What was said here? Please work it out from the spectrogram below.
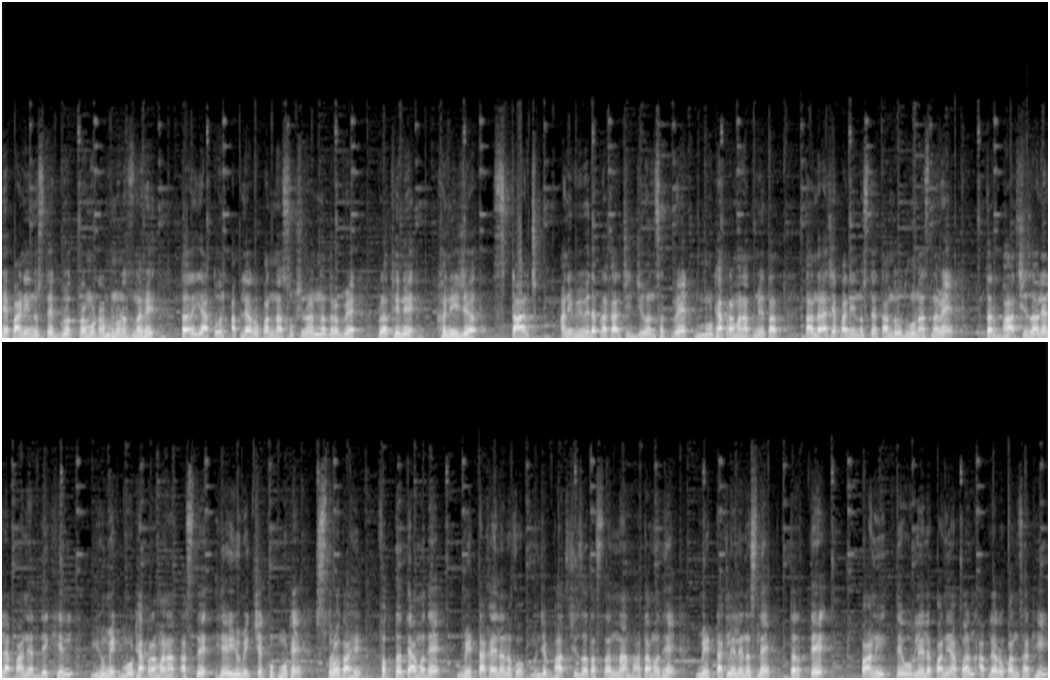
हे पाणी नुसते ग्रोथ प्रमोटर म्हणूनच नव्हे तर यातून आपल्या रोपांना सूक्ष्म अन्नद्रव्ये प्रथिने खनिज स्टार्च आणि विविध प्रकारची जीवनसत्वे मोठ्या प्रमाणात मिळतात. तांदळाचे पाणी नुसते तांदूळ धुवूनच नव्हे तर भात शिजवलेल्या पाण्यात देखील ह्युमिक मोठ्या प्रमाणात असते. हे ह्युमिकचे खूप मोठे स्रोत आहे. फक्त त्यामध्ये मीठ टाकायला नको. म्हणजे भात शिजत असताना भातामध्ये मीठ टाकलेले नसले तर ते पाणी ते उरलेलं पाणी आपण आपल्या रोपांसाठी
